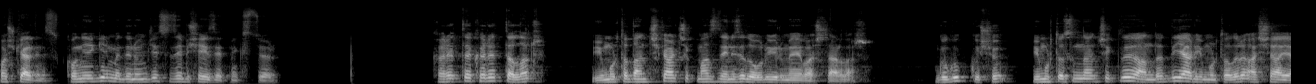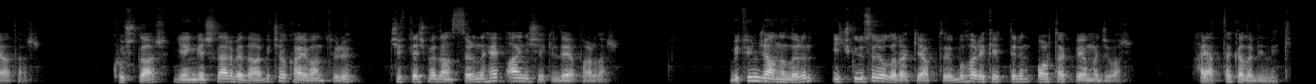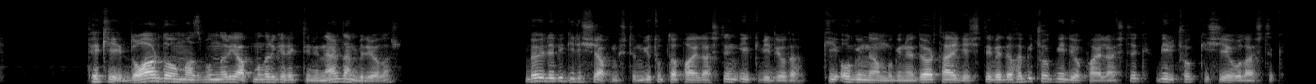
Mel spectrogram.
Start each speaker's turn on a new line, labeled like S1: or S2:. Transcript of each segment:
S1: Hoş geldiniz. Konuya girmeden önce size bir şey izletmek istiyorum. Karetta karettalar yumurtadan çıkar çıkmaz denize doğru yürümeye başlarlar. Guguk kuşu yumurtasından çıktığı anda diğer yumurtaları aşağıya atar. Kuşlar, yengeçler ve daha birçok hayvan türü çiftleşme danslarını hep aynı şekilde yaparlar. Bütün canlıların içgüdüsel olarak yaptığı bu hareketlerin ortak bir amacı var. Hayatta kalabilmek. Peki doğar doğmaz bunları yapmaları gerektiğini nereden biliyorlar? Böyle bir giriş yapmıştım YouTube'da paylaştığım ilk videoda ki o günden bugüne 4 ay geçti ve daha birçok video paylaştık, birçok kişiye ulaştık.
